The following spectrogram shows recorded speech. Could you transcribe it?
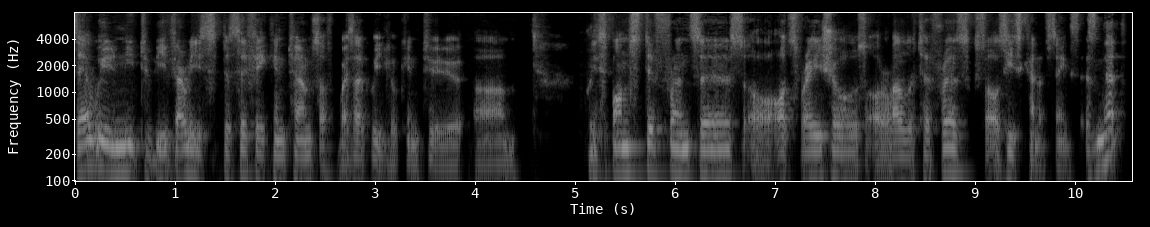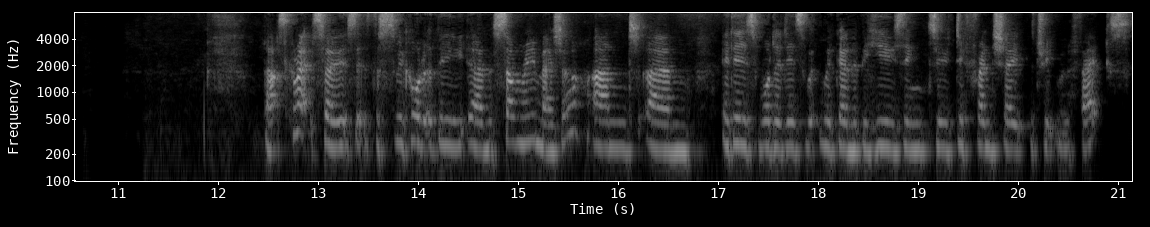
there we need to be very specific in terms of whether we look into um, response differences or odds ratios or relative risks or these kind of things, isn't it? That's correct. So it's, it's we call it the um, summary measure, and um, it is what it is we're going to be using to differentiate the treatment effects.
